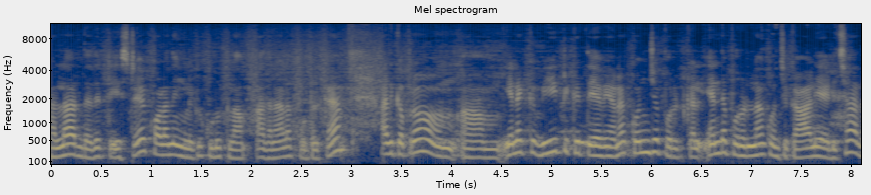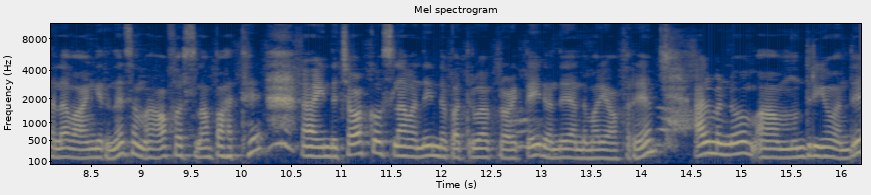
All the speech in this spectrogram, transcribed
நல்லா இருந்தது டேஸ்ட்டு குழந்தைங்களுக்கு கொடுக்கலாம். அதனால் போட்டிருக்கேன். அதுக்கப்புறம் எனக்கு வீட்டுக்கு தேவையான கொஞ்சம் பொருட்கள் எந்த பொருள்லாம் கொஞ்சம் காலி ஆகிடுச்சோ அதெல்லாம் வாங்கியிருந்தேன். சம் ஆஃபர்ஸ்லாம் பார்த்து இந்த சாக்கோஸ்லாம் வந்து இந்த பத்து ரூபா ப்ராடக்ட்டு இது வந்து அந்த மாதிரி ஆஃபரு ஆல்மண்டும் முந்திரியும் வந்து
